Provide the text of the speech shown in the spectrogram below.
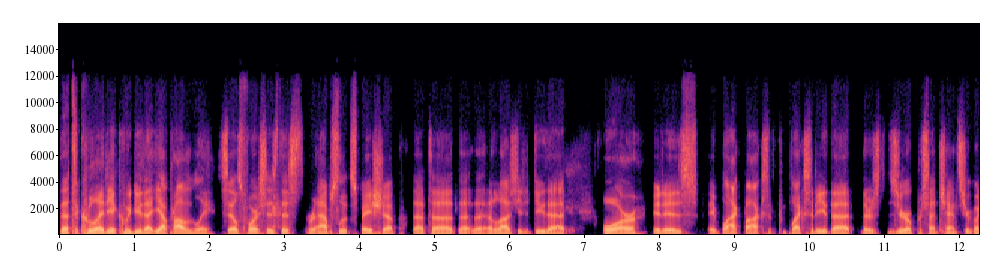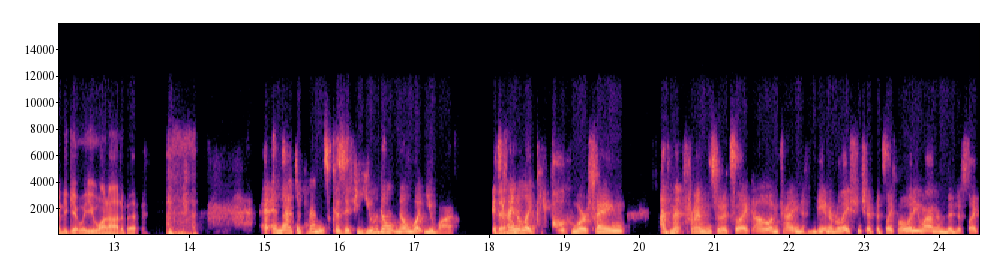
That's a cool idea. Can we do that? Yeah, probably. Salesforce is this absolute spaceship that, uh, that that allows you to do that, or it is a black box of complexity that there's zero percent chance you're going to get what you want out of it. and that depends, because if you don't know what you want, it's yeah. kind of like people who are saying, "I've met friends who it's like, oh, I'm trying to be in a relationship." It's like, well, what do you want? And they're just like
